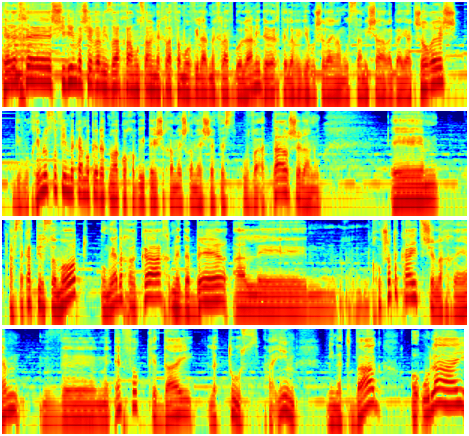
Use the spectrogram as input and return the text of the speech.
דרך 77 אה, מזרחה עמוסה ממחלף המוביל עד מחלף גולני, דרך תל אביב ירושלים עמוסה משער הגיא עד שורש. דיווחים נוספים בכאן מוקד התנועה כוכבי 9550 ובאתר שלנו. אה, הפסקת פרסומות, ומיד אחר כך נדבר על אה, חופשות הקיץ שלכם ומאיפה כדאי לטוס. האם מנתב"ג או אולי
